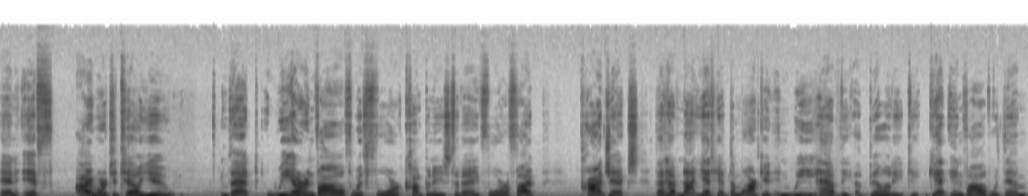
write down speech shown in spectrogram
And if I were to tell you that we are involved with four companies today, four or five projects that have not yet hit the market, and we have the ability to get involved with them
